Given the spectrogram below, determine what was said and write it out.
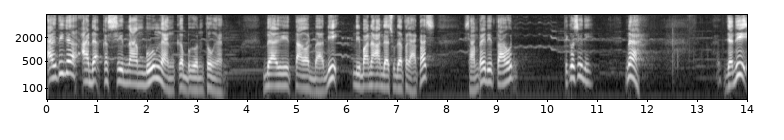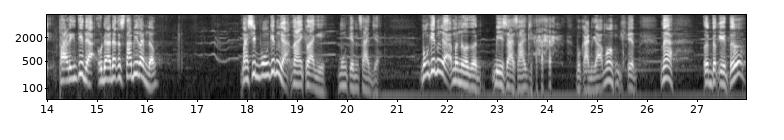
Artinya ada kesinambungan keberuntungan. Dari tahun babi di mana Anda sudah teratas sampai di tahun tikus ini. Nah, jadi paling tidak udah ada kestabilan dong. Masih mungkin nggak naik lagi? Mungkin saja. Mungkin nggak menurun? Bisa saja. Bukan nggak mungkin. Nah, untuk itu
